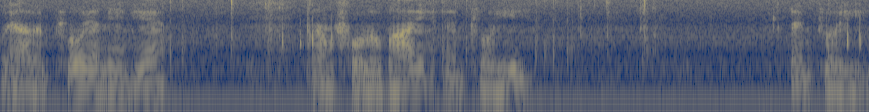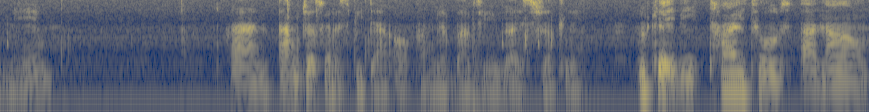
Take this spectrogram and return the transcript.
we have employer name here. And followed by employee. Employee name. And I'm just gonna speed that up and get back to you guys shortly. Okay the titles are now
